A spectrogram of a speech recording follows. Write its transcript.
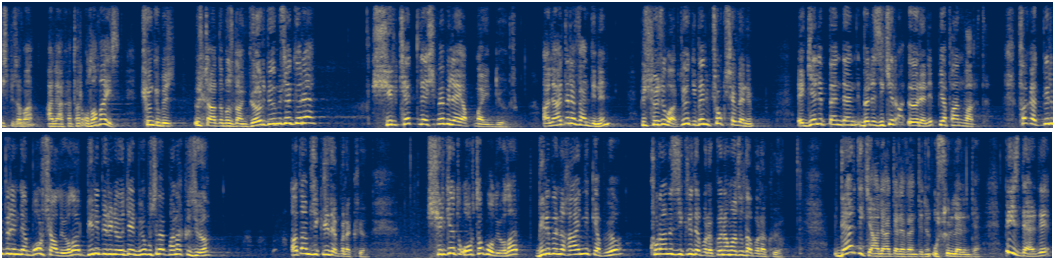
hiçbir zaman alakadar olamayız. Çünkü biz üstadımızdan gördüğümüze göre şirketleşme bile yapmayın diyor. Haydar Efendi'nin bir sözü var. Diyor ki benim çok sevenim. E, gelip benden böyle zikir öğrenip yapan vardı. Fakat birbirinden borç alıyorlar. Biri birini ödemiyor. Bu sefer bana kızıyor. Adam zikri de bırakıyor. Şirket ortak oluyorlar. Birbirine hainlik yapıyor. Kur'an'ı zikri de bırakıyor, namazı da bırakıyor. Derdi ki Haydar Efendi'nin usullerinde. Biz derdi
